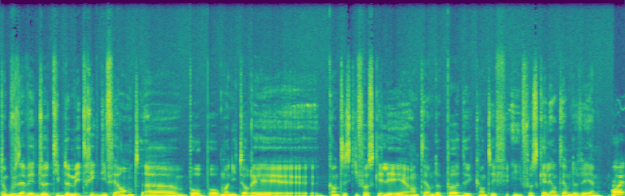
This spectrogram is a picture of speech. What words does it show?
Donc vous avez deux types de métriques différentes euh, pour, pour, monitorer euh, quand est-ce qu'il faut scaler en termes de pod et quand il faut scaler en termes de VM. Ouais,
